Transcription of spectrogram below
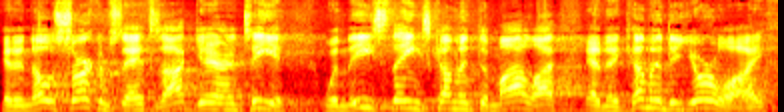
And in those circumstances, I guarantee you, when these things come into my life and they come into your life,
